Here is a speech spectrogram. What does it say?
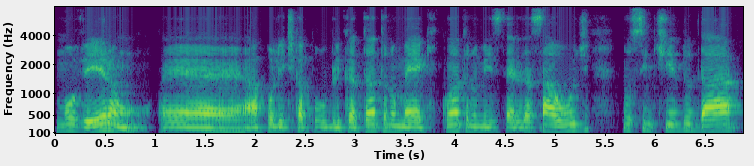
moveram é, a política pública, tanto no MEC quanto no Ministério da Saúde, no sentido da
